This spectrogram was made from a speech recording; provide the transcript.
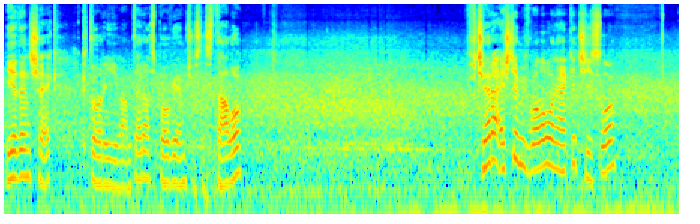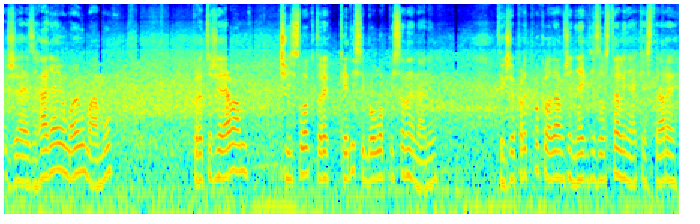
jeden šek, ktorý vám teraz poviem, čo sa stalo. Včera ešte mi volalo nejaké číslo, že zháňajú moju mamu, pretože ja mám číslo, ktoré kedysi bolo písané na ňu. Takže predpokladám, že niekde zostali nejaké staré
